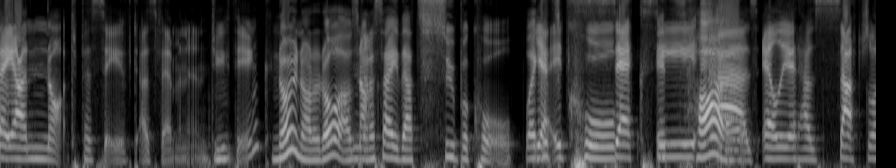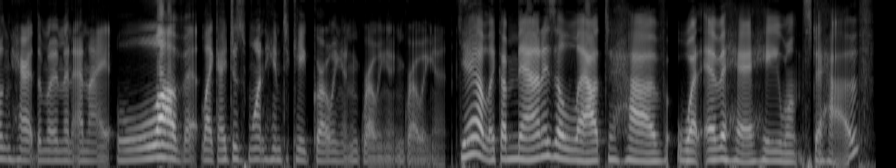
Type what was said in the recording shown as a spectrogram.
they are not perceived as feminine. Do you think? No, not at all. I was No. going to say that's super cool. Like yeah, it's, cool. sexy. It's hot. As Elliot has such long hair at the moment, and I love it. Like I just want him to keep growing and growing and growing it. Yeah, like a man is allowed to have whatever hair he wants to have.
